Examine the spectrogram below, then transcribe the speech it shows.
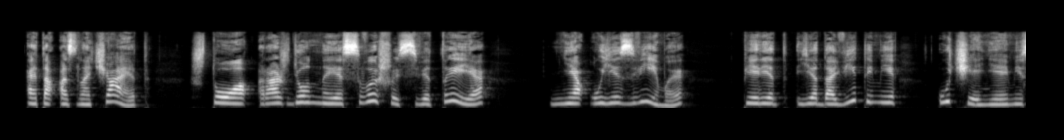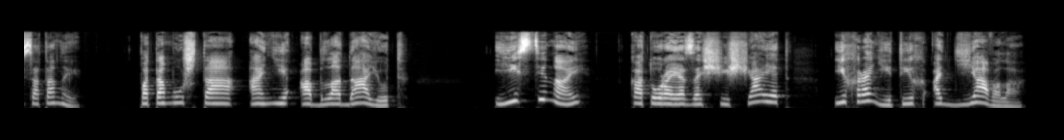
Это означает, что рожденные свыше святые неуязвимы перед ядовитыми учениями сатаны, потому что они обладают истиной, которая защищает и хранит их от дьявола.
